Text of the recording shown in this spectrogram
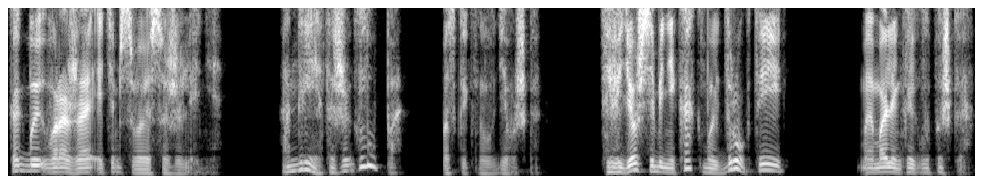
как бы выражая этим свое сожаление. — Андрей, это же глупо! — воскликнула девушка. — Ты ведешь себя не как мой друг, ты... — Моя маленькая глупышка, —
